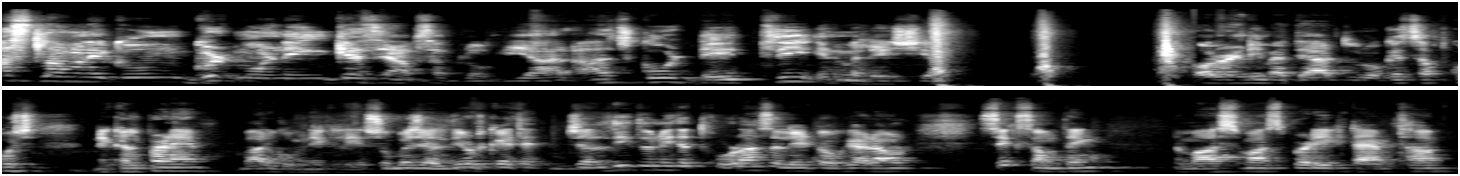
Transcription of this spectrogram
अस्सलाम वालेकुम गुड मॉर्निंग। कैसे आप सब लोग? यार, आज को day three in Malaysia already मैं तैयार दूर होकर सब कुछ निकल पड़े हैं, बाहर घूमने के लिए। सुबह जल्दी उठ गए थे। जल्दी तो नहीं था, थोड़ा सा लेट हो गया अराउंड सिक्स समथिंग नमाज़ वमाज पढ़ी टाइम था।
